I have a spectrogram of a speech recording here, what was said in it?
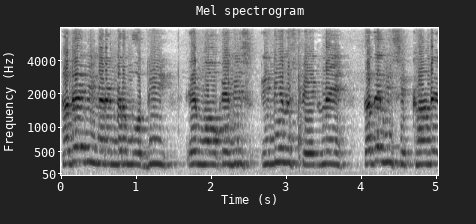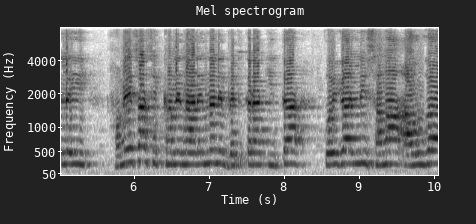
ਕਦੇ ਵੀ ਨਰਿੰਦਰ ਮੋਦੀ ਇਹ ਮੌਕੇ ਦੀ ਇੰਡੀਅਨ ਸਟੇਟ ਨੇ, ਕਦੇ ਵੀ ਸਿੱਖਾਂ ਦੇ ਲਈ ਹਮੇਸ਼ਾ ਸਿੱਖਾਂ ਦੇ ਨਾਲ ਇਹਨਾਂ ਨੇ ਵਿਤਕਰਾ ਕੀਤਾ। ਕੋਈ ਗੱਲ ਨਹੀਂ, ਸਮਾਂ ਆਊਗਾ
